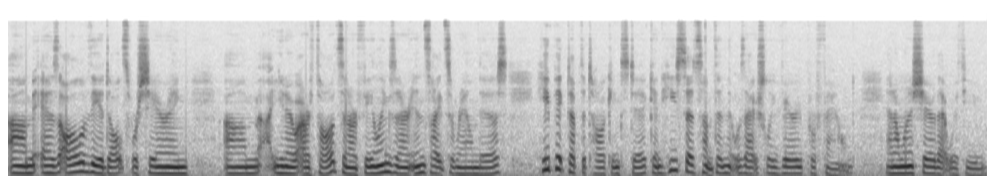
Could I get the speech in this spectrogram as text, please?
Um, as all of the adults were sharing, um, you know, our thoughts and our feelings and our insights around this, he picked up the talking stick and he said something that was actually very profound. And I want to share that with you.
